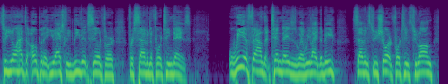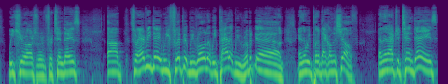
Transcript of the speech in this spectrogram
So you don't have to open it. You actually leave it sealed for for seven to fourteen days. We have found that ten days is where we like to be. Seven's too short, 14's too long. We cure ours for, for ten days. Uh, so every day we flip it, we roll it, we pat it, we rub it down, and then we put it back on the shelf. And then after 10 days,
